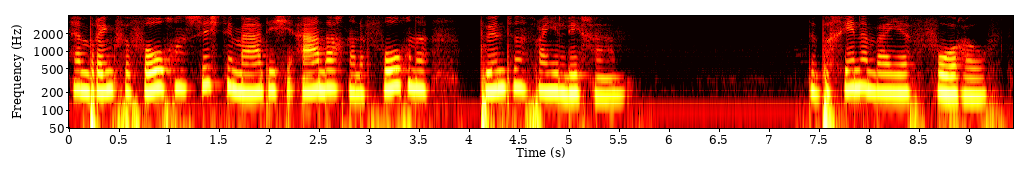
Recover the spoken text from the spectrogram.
En breng vervolgens systematisch je aandacht naar de volgende punten van je lichaam. We beginnen bij je voorhoofd.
